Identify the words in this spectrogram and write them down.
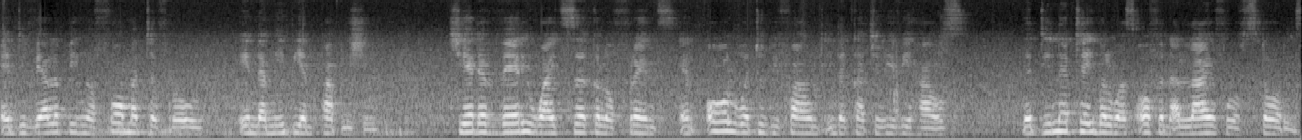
and developing a formative role in Namibian publishing. She had a very wide circle of friends, and all were to be found in the Katjavivi house. The dinner table was often alive with stories,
